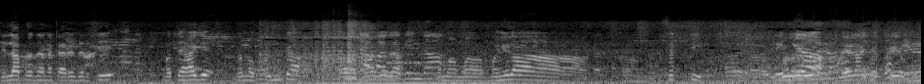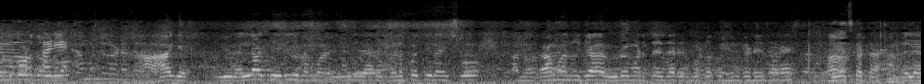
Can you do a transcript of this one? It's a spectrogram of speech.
ಜಿಲ್ಲಾ ಪ್ರಧಾನ ಕಾರ್ಯದರ್ಶಿ ಮತ್ತೆ ಹಾಗೆ ನಮ್ಮ ಕುಂಟ ಭಾಗದ ನಮ್ಮ ಮಹಿಳಾ ಶಕ್ತಿ ಇವರೆಲ್ಲ ಮಹಿಳಾ ಶಕ್ತಿ ಮುಂದೂಡಿದವರು ಹಾಗೆ ಇವರೆಲ್ಲ ಸೇರಿ ನಮ್ಮ ಇವರು ಯಾರು ಗಣಪತಿ ನಾಯ್ಕು ಆಮೇಲೆ ರಾಮಾನುಜ ವಿಡಿಯೋ ಮಾಡ್ತಾ ಇದ್ದಾರೆ ಇರ್ಬೇಕು ಅಥವಾ ಹಿಂದ್ಗಡೆ ಇದ್ದಾರೆ. ಹೊಸ್ಕಟ್ಟ ಆಮೇಲೆ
